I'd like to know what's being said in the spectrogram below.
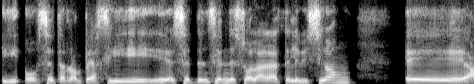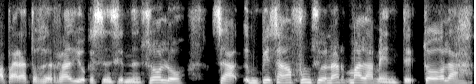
y, o se te rompe así, se te enciende sola la televisión, aparatos de radio que se encienden solos, o sea, empiezan a funcionar malamente. Toda,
